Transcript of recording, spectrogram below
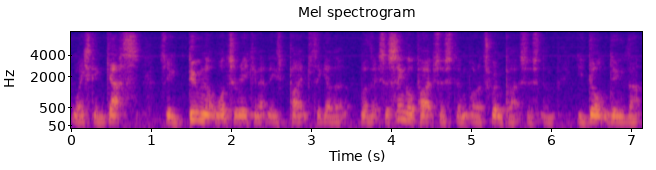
wasting gas so you do not want to reconnect these pipes together, whether it's a single pipe system or a twin pipe system. You don't do that.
